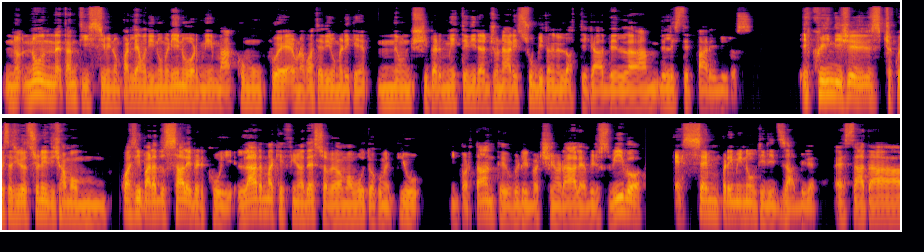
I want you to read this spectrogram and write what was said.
No, non tantissimi, non parliamo di numeri enormi, ma comunque è una quantità di numeri che non ci permette di ragionare subito nell'ottica della, dell'esteppare il virus. E quindi c'è, c'è, questa situazione, diciamo, quasi paradossale per cui l'arma che fino adesso avevamo avuto come più importante, ovvero il vaccino orale a virus vivo, è sempre meno utilizzabile. È stata,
